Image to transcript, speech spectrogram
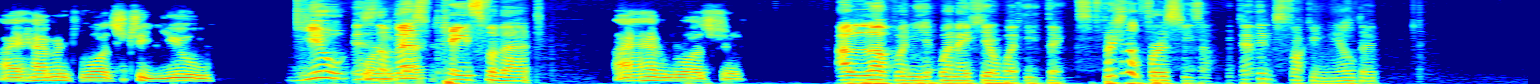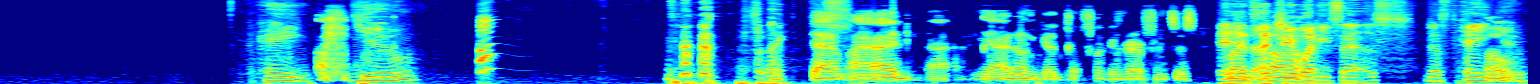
I haven't watched you. You is the that. best case for that. I haven't watched it. I love when you, when I hear what he thinks, especially the first season. They just fucking nailed it. Hey, you. like Damn, I, I, I yeah, I don't get the fucking references. it's But literally uh, what he says. Just hey oh. you.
